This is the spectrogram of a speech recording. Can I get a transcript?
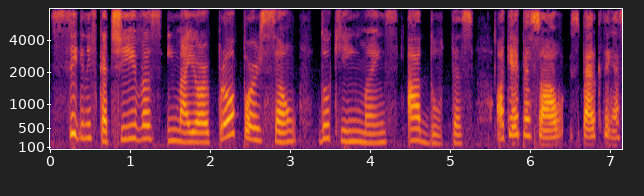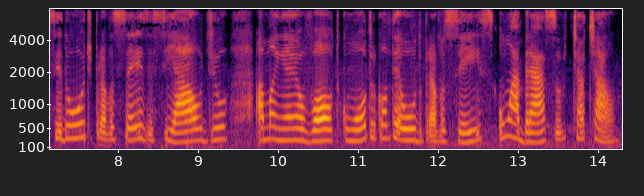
significativas em maior proporção do que em mães adultas. Ok, pessoal? Espero que tenha sido útil para vocês esse áudio. Amanhã eu volto com outro conteúdo para vocês. Um abraço, tchau, tchau.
